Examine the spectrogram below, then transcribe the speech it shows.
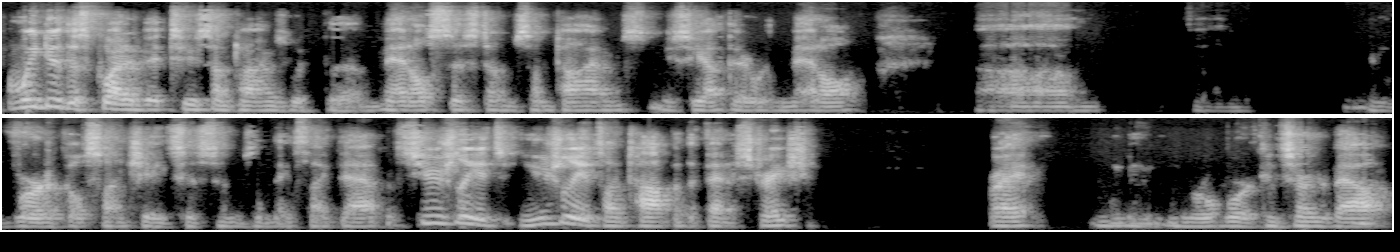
and we do this quite a bit too, sometimes with the metal system. Sometimes you see out there with metal, um, vertical sunshade systems and things like that. But it's usually it's usually it's on top of the fenestration, right? We're, we're concerned about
